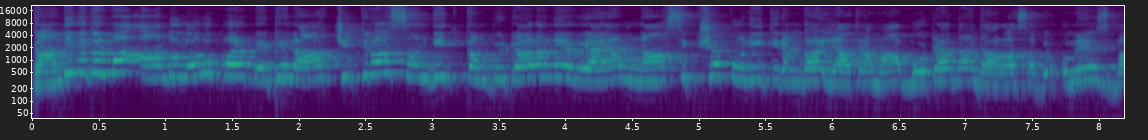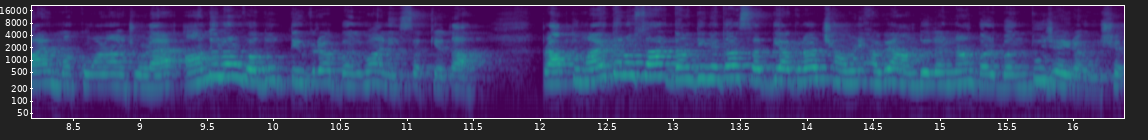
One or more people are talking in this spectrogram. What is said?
ગાંધીનગરમાં આંદોલન ઉપર બેઠેલા ચિત્ર, સંગીત, કમ્પ્યુટર અને વ્યાયામના શિક્ષકોની તિરંગા યાત્રામાં બોટાદના ધારાસભ્ય ઉમેશભાઈ મકવાણા જોડાયા. આંદોલન વધુ તીવ્ર બનવાની શક્યતા પ્રાપ્ત માહિતી અનુસાર ગાંધીનગર સત્યાગ્રહ છાવણી હવે આંદોલનના ગળ બનતું જઈ રહ્યું છે.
